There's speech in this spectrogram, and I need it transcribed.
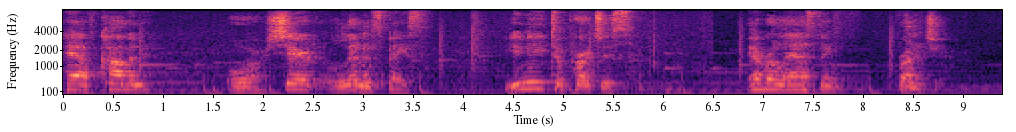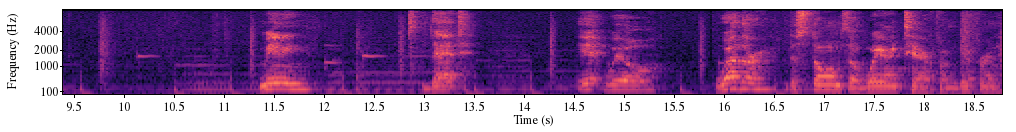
have common or shared living space, you need to purchase everlasting furniture. Meaning that it will weather the storms of wear and tear from different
